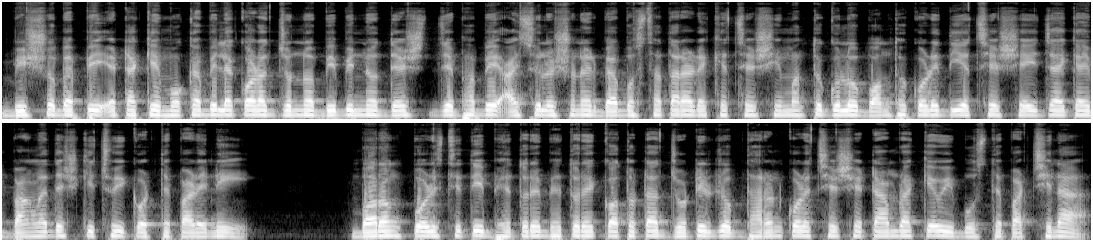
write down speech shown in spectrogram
বিশ্বব্যাপী এটাকে মোকাবিলা করার জন্য বিভিন্ন দেশ যেভাবে আইসোলেশনের ব্যবস্থা তারা রেখেছে, সীমান্তগুলো বন্ধ করে দিয়েছে, সেই জায়গায় বাংলাদেশ কিছুই করতে পারেনি। বরং পরিস্থিতি ভেতরে ভেতরে কতটা জটিল রূপ ধারণ করেছে সেটা আমরা কেউই বুঝতে পারছি না।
